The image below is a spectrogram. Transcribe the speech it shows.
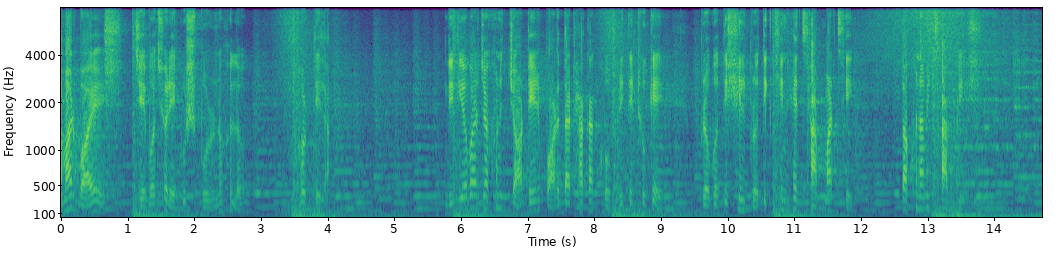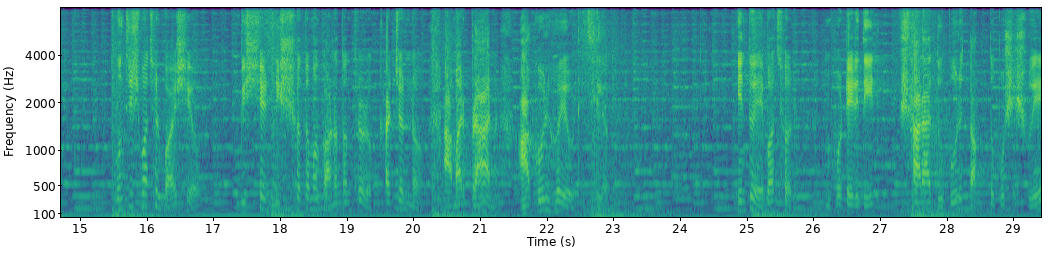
আমার বয়স যে বছর একুশ পূর্ণ হলো, ভোট দিলাম। দ্বিতীয়বার যখন চটের পর্দা ঢাকা খোপড়িতে ঢুকে প্রগতিশীল প্রতীক চিহ্নে ছাপ মারছি, তখন আমি ছাব্বিশ। উনত্রিশ বছর বয়সেও বিশ্বের নিঃস্বতম গণতন্ত্র রক্ষার জন্য আমার প্রাণ আকুল হয়ে উঠেছিল। কিন্তু এবছর ভোটের দিন সারা দুপুর তক্তপোষে শুয়ে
